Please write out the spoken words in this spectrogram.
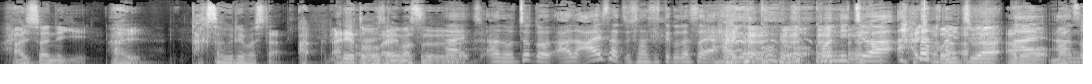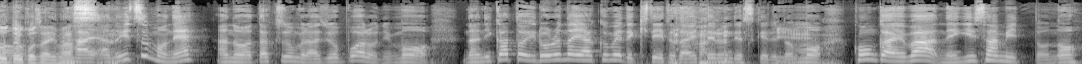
アジサイネギ、はい。たくさん売れました。あありがとうございます。はい。あの、ちょっと、あの、挨拶させてください。はい。こんにちは。はいこんにちは あのはい松戸でございますはい。あの、いつもね、あの、私どもラジオポアロにも、何かといろいろな役目で来ていただいてるんですけれども、今回はネギサミットの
